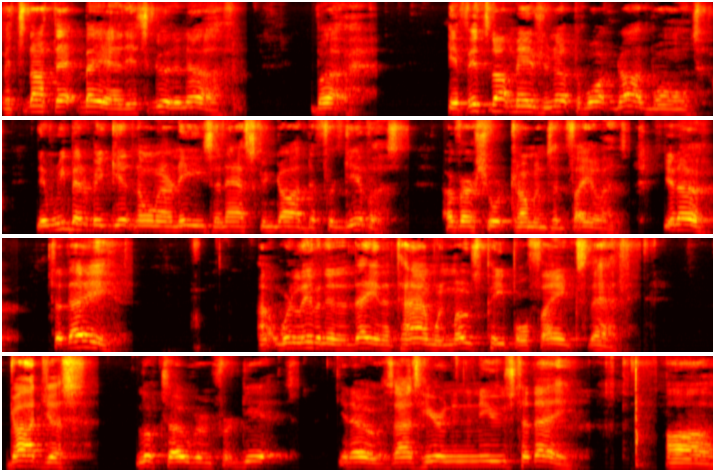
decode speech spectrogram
it's not that bad, it's good enough. But if it's not measuring up to what God wants, then we better be getting on our knees and asking God to forgive us of our shortcomings and failings. You know, today uh, we're living in a day and a time when most people thinks that God just looks over and forgets. You know, as I was hearing in the news today, uh,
